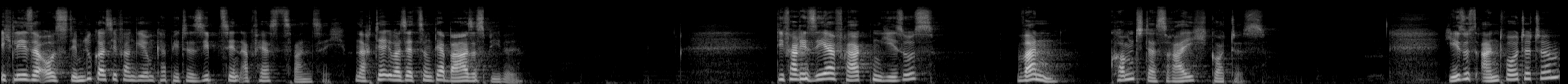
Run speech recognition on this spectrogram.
Ich lese aus dem Lukasevangelium Kapitel 17 ab Vers 20, nach der Übersetzung der Basisbibel. Die Pharisäer fragten Jesus, wann kommt das Reich Gottes? Jesus antwortete,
